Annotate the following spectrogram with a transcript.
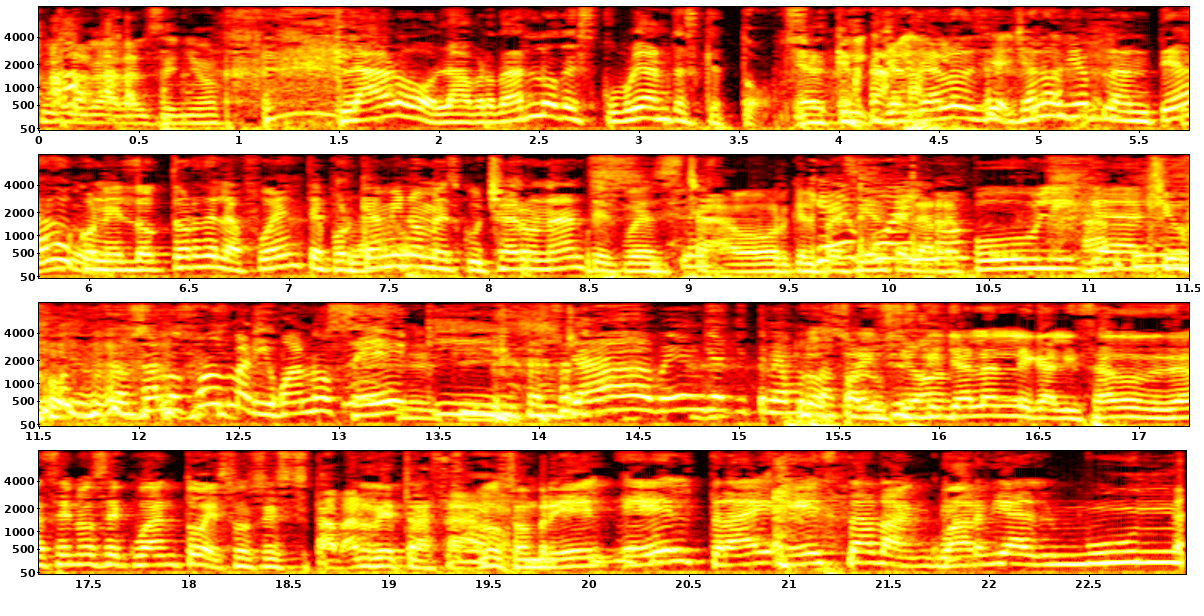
su, lugar al señor. Claro, la verdad lo descubrí antes que todos. ya, lo decía, ya lo había planteado con el doctor de la Fuente. ¿Por qué a mí no me escucharon antes? Pues, chavo, porque el presidente de la República, O sea, los foros marihuanos X. Pues ya, ven, ya aquí tenemos los la solución. Los países que ya la han legalizado desde hace no sé cuánto, esos estaban retrasados, hombre. Él, él trae esta vanguardia al mundo.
